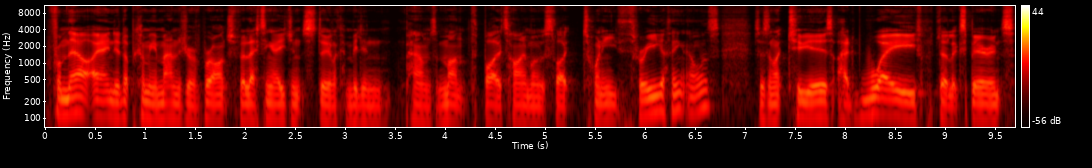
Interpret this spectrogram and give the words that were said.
from there, I ended up becoming a manager of a branch for letting agents doing like a million pounds a month by the time I was like 23, I think that was. So it was in like two years. I had way little experience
